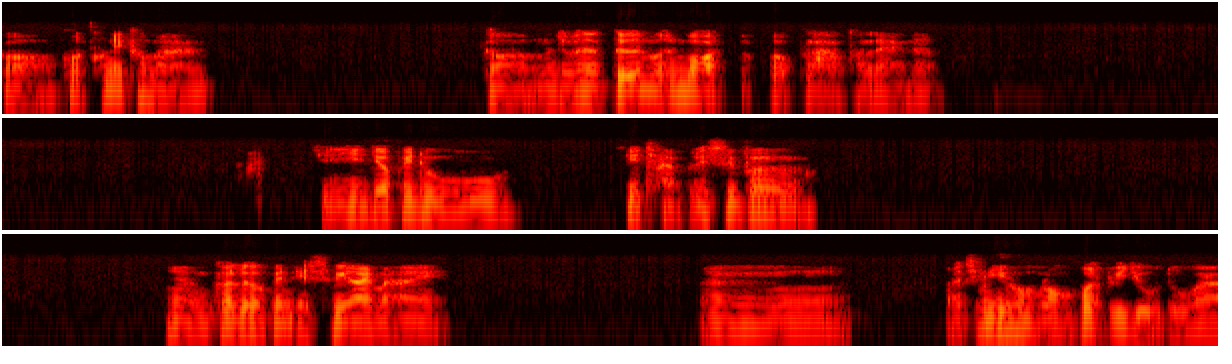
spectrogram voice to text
ก็กด connect เข้ามาครับ ก็มันก็จะเตือนเหมือนบอร์ดเปล่าๆตอนแรกนะครับ ทีนี้เดี๋ยวไปดูที่แท็บ receiver เนี่ยมันก็เลือกเป็น SPI มาให้ เอ่อทีนี้ผมลองเปิดวิดีโอดูว่า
